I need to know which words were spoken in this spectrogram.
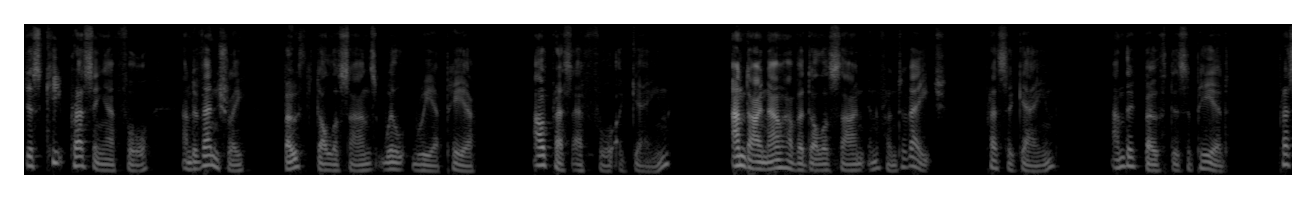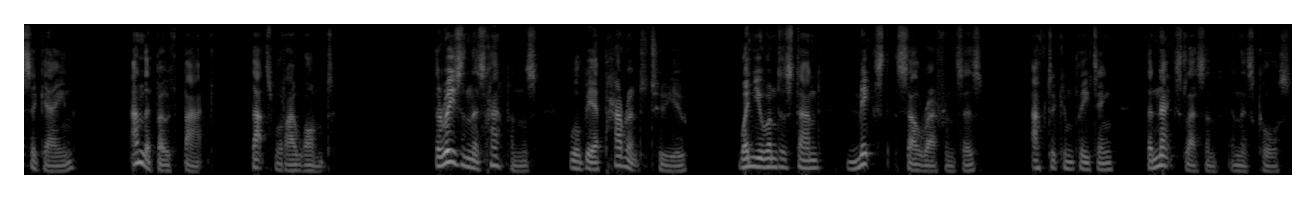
just keep pressing F4 and eventually both dollar signs will reappear. I'll press F4 again, and I now have a dollar sign in front of H. Press again, and they've both disappeared. Press again, and they're both back. That's what I want. The reason this happens will be apparent to you when you understand mixed cell references after completing the next lesson in this course.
